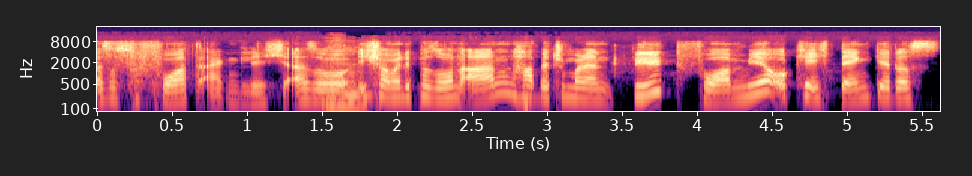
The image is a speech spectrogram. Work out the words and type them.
also sofort eigentlich. Also mhm. ich schaue mir die Person an, habe jetzt schon mal ein Bild vor mir. Okay, ich denke, dass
